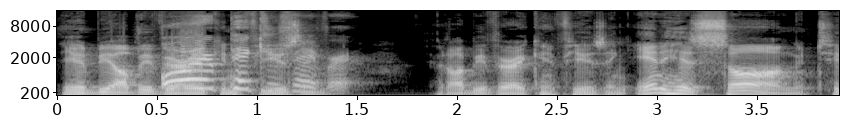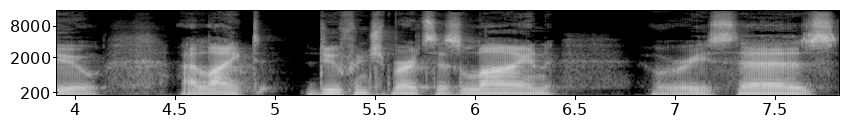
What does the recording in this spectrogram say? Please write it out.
It would be all be very Or very pick your confusing. favorite. It'd all be very confusing. In his song too, I liked Doofenshmirtz's line where he says,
